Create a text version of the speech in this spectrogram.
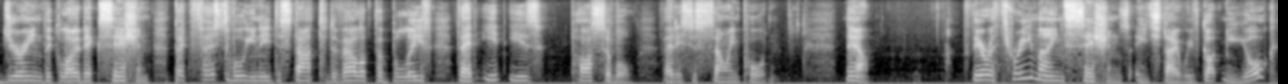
during the Globex session. But first of all you need to start to develop the belief that it is possible. That is just so important. Now there are three main sessions each day. We've got New York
